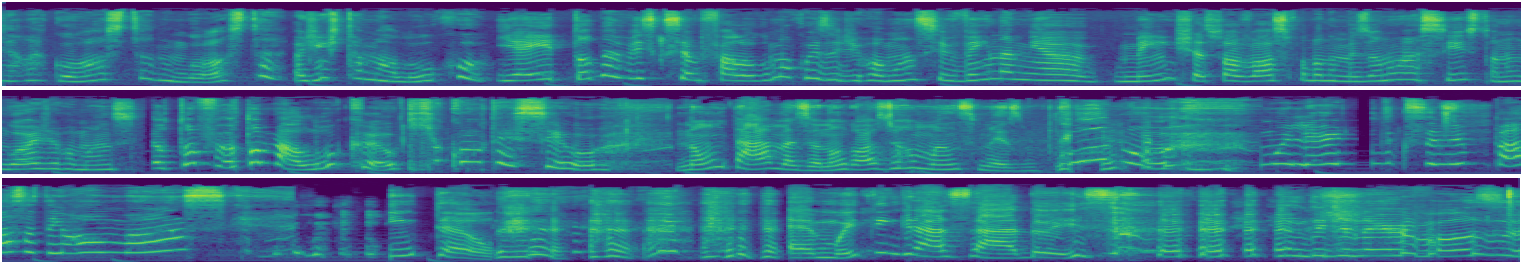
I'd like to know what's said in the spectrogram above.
ela gosta, não gosta? A gente tá maluco? E aí toda vez que você fala alguma coisa de romance, vem na minha mente a sua voz falando, mas eu não assisto, eu não gosto de romance. Eu tô, eu tô maluca? O que, que aconteceu? Não tá, mas eu não gosto de romance mesmo. Como? Mulher, tudo que você me passa tem romance. Então, é muito engraçado isso. Indo de nervoso.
